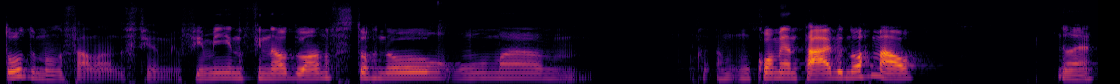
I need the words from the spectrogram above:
todo mundo falando o filme. O filme no final do ano se tornou uma um comentário normal, não é?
